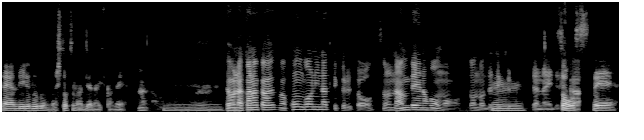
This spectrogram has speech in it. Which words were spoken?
悩んでいる部分の一つなんじゃないですかね。でもなかなか、まあ、今後になってくると、その南米の方もどんどん出てくるじゃないですか。そうですね。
